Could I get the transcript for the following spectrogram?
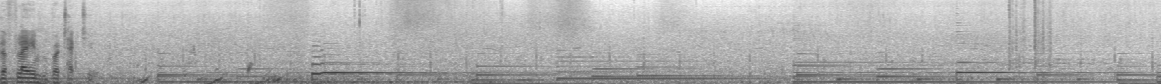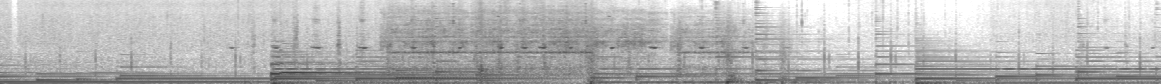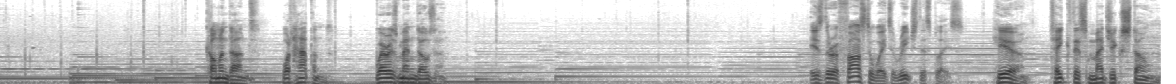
The flame protect you. Commandant, what happened? Where is Mendoza? Is there a faster way to reach this place? Here, take this magic stone.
